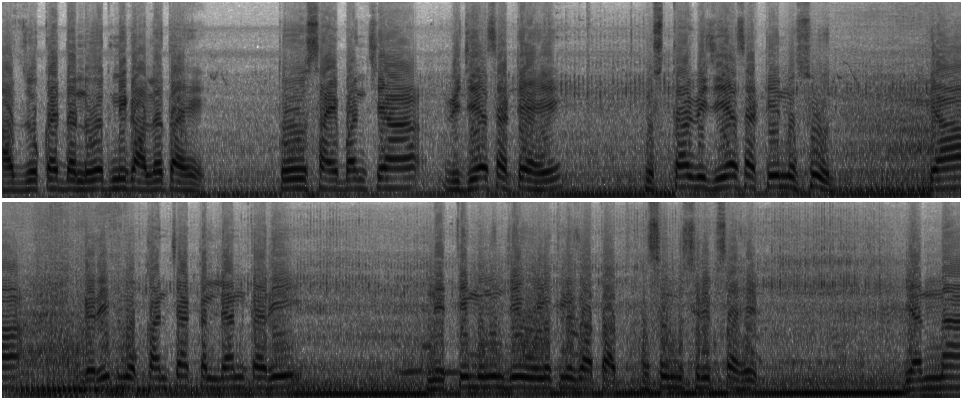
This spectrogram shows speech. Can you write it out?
आज जो काय दंडवत मी घालत आहे तो साहेबांच्या विजयासाठी आहे. नुसता विजयासाठी नसून त्या गरीब लोकांच्या कल्याणकारी नेते म्हणून जे ओळखले जातात हसन मुश्रीफ साहेब यांना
